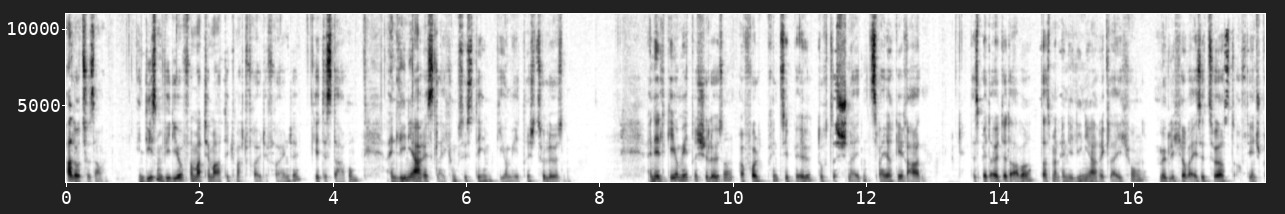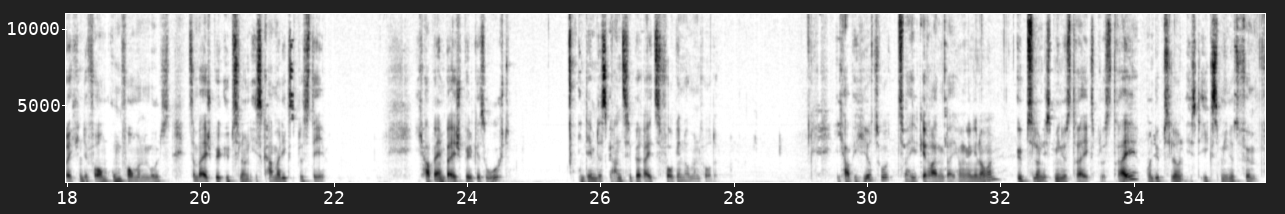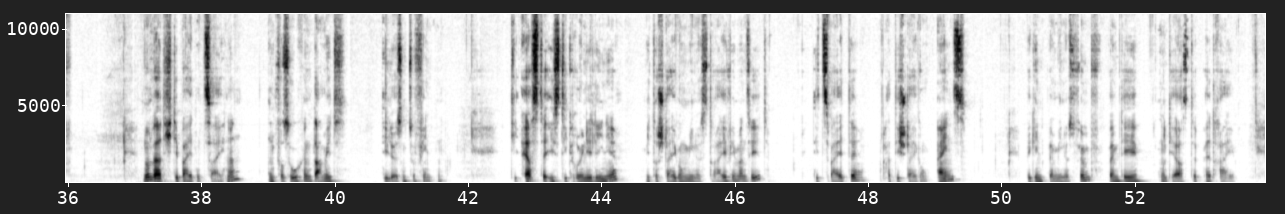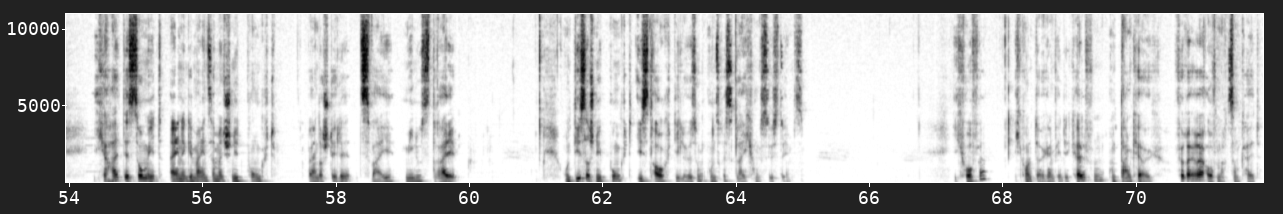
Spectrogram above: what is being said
Hallo zusammen. In diesem Video von Mathematik macht Freude Freunde geht es darum, ein lineares Gleichungssystem geometrisch zu lösen. Eine geometrische Lösung erfolgt prinzipiell durch das Schneiden zweier Geraden. Das bedeutet aber, dass man eine lineare Gleichung möglicherweise zuerst auf die entsprechende Form umformen muss, zum Beispiel y ist k mal x plus d. Ich habe ein Beispiel gesucht, in dem das Ganze bereits vorgenommen wurde. Ich habe hierzu zwei Geradengleichungen genommen. y ist minus 3x plus 3 und y ist x minus 5. Nun werde ich die beiden zeichnen und versuchen damit die Lösung zu finden. Die erste ist die grüne Linie mit der Steigung minus 3, wie man sieht. Die zweite hat die Steigung 1, beginnt bei minus 5 beim d und die erste bei 3. Ich erhalte somit einen gemeinsamen Schnittpunkt bei einer Stelle 2 minus 3. Und dieser Schnittpunkt ist auch die Lösung unseres Gleichungssystems. Ich hoffe, ich konnte euch ein wenig helfen und danke euch für eure Aufmerksamkeit.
